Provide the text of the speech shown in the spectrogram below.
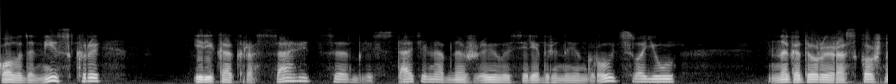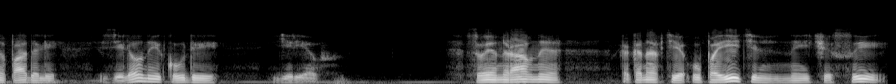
холодом искры, и река-красавица блистательно обнажила серебряную грудь свою, на которую роскошно падали зеленые кудри дерев. Своенравная, как она в те упоительные часы,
